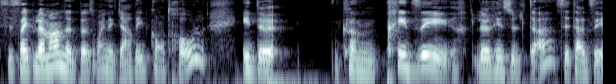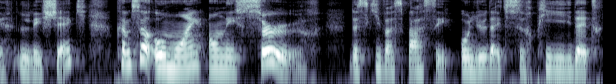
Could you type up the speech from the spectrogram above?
c'est simplement notre besoin de garder le contrôle et de comme prédire le résultat, c'est-à-dire l'échec. Comme ça, au moins, on est sûr de ce qui va se passer au lieu d'être surpris, d'être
